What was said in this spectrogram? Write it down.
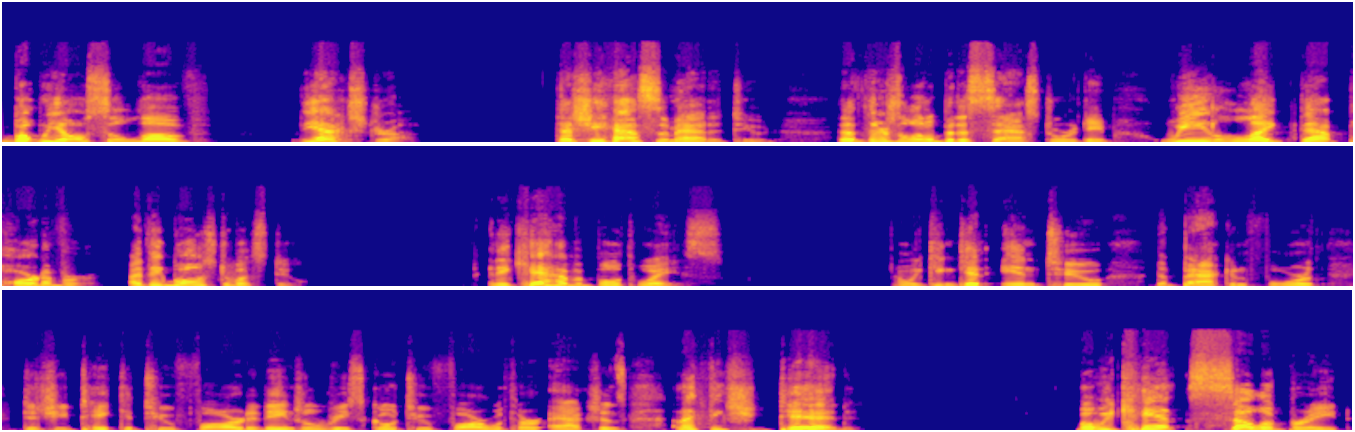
But we also love the extra that she has some attitude, that there's a little bit of sass to her game. We like that part of her. I think most of us do. And you can't have it both ways. And we can get into the back and forth. Did she take it too far? Did Angel Reese go too far with her actions? And I think she did. But we can't celebrate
